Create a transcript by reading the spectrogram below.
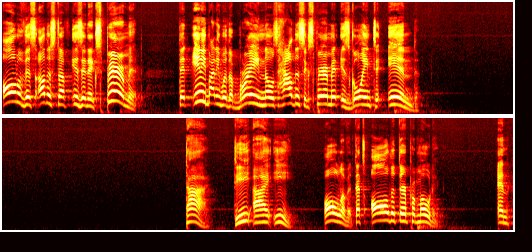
All of this other stuff is an experiment that anybody with a brain knows how this experiment is going to end. Die. D I E. All of it. That's all that they're promoting. And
